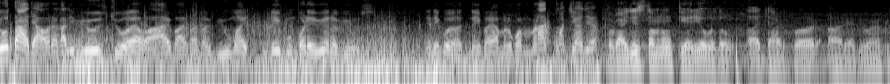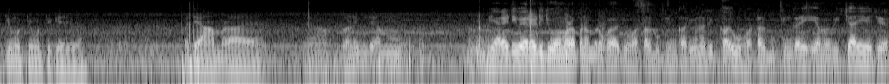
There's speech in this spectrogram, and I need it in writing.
જોતા જ આવો ને, ખાલી વ્યૂઝ જુઓ ભાઈ ભાઈ ભાઈ ભાઈ વ્યૂમાં એટલી બૂમ પડે એવી ને વ્યૂઝ એની કોઈ હદ નહીં, ભાઈ, અમે લોકો હમણાં જ પહોંચ્યા છે. તો ગાઈજીસ તમને હું કેરીઓ બતાવું. આ ઝાડ પર, આ રહ્યા કેટલી મોટી મોટી કેરીઓ છે. પછી આમળા ઘણી બધી આમ વેરાયટી વેરાયટી જોવા મળે, પણ અમે લોકો હજુ હોટલ બુકિંગ કર્યું નથી. કયું હોટલ બુકિંગ કરી એ અમે વિચારીએ છીએ.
